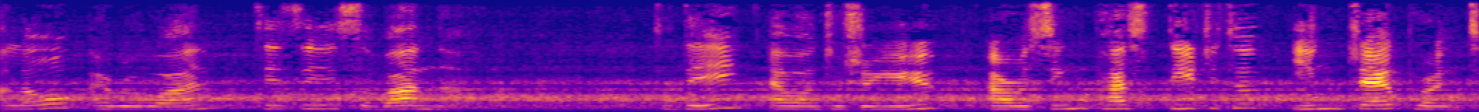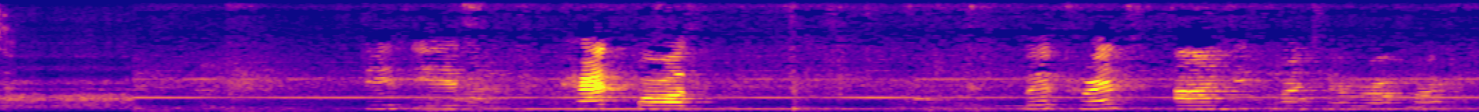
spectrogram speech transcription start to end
Hello everyone, this is Savannah. Today I want to show you our single pass Digital Inkjet printer. This is cardboard. We print on this material first.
